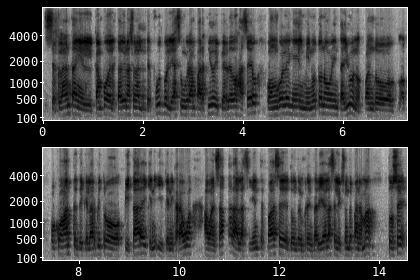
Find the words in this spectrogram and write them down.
se planta en el campo del Estadio Nacional de Fútbol y hace un gran partido y pierde 2 a 0 con un gol en el minuto 91, cuando poco antes de que el árbitro pitara y que, y que Nicaragua avanzara a la siguiente fase donde enfrentaría a la selección de Panamá. Entonces,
